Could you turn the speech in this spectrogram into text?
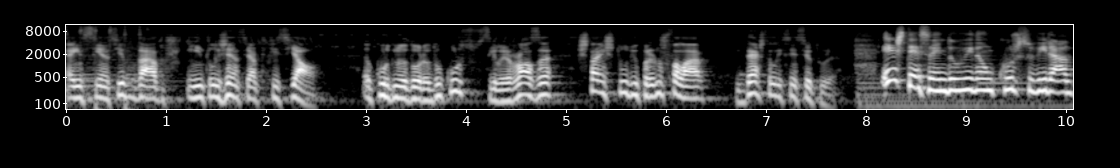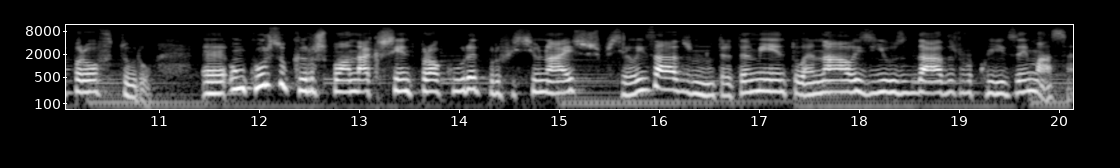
em Ciência de Dados e Inteligência Artificial. A coordenadora do curso, Cília Rosa, está em estúdio para nos falar desta licenciatura. Este é sem dúvida um curso virado para o futuro. Uh, um curso que responde à crescente procura de profissionais especializados no tratamento, análise e uso de dados recolhidos em massa.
